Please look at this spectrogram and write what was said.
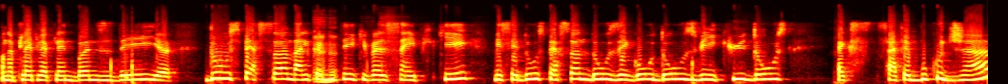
on a plein, plein, plein de bonnes idées. Il y a 12 personnes dans le uh-huh. comité qui veulent s'impliquer, mais c'est 12 personnes, 12 égaux, 12 vécus, 12 ça fait beaucoup de gens.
